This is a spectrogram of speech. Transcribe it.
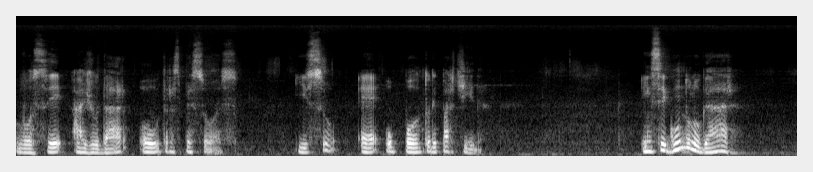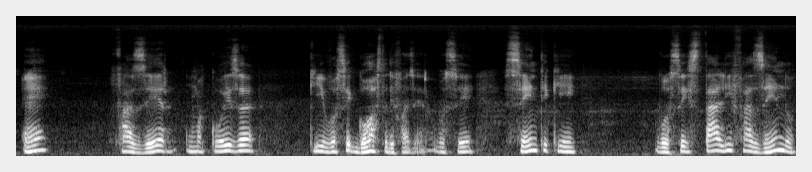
você ajudar outras pessoas. Isso é o ponto de partida. Em segundo lugar, é fazer uma coisa que você gosta de fazer. Você sente que você está ali fazendo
